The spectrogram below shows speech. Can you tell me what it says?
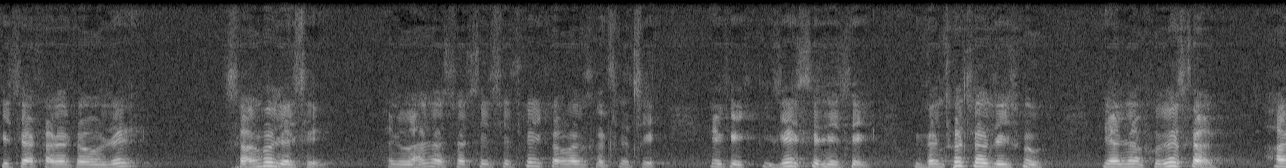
की त्या कार्यक्रमामध्ये सांगोल्याचे आणि महाराष्ट्राचे शेतकरी कामगार पक्षाचे एक एक ज्येष्ठ नेते गणपतराव देशमुख यांना पुरस्कार हा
